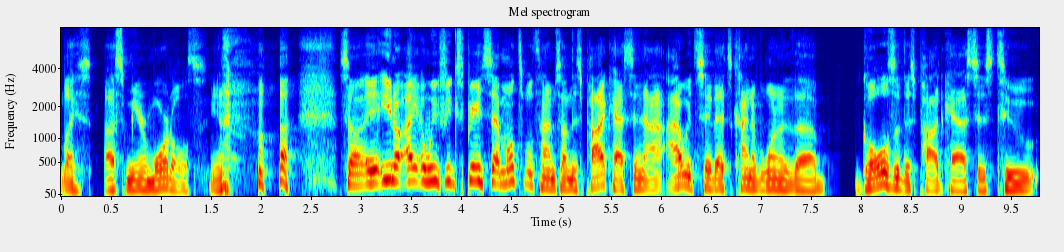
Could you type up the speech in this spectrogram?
like us mere mortals you know so eh, you know I, we've experienced that multiple times on this podcast and I, I would say that's kind of one of the goals of this podcast is to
